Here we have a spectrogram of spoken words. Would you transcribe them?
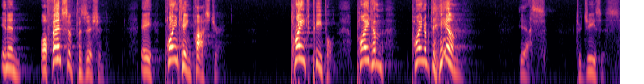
in an offensive position, a pointing posture. Point people. Point them, point them to Him. Yes, to Jesus.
